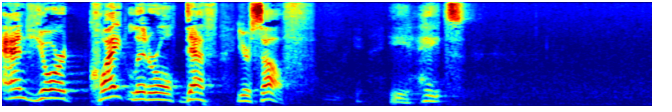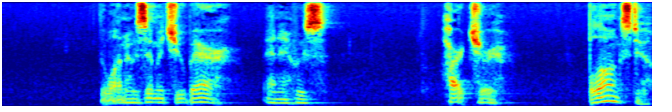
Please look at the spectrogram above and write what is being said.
and your quite literal death yourself. He hates the one whose image you bear and whose heart your belongs to.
